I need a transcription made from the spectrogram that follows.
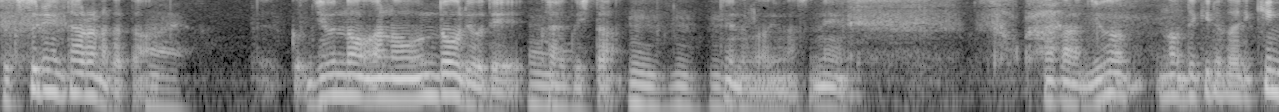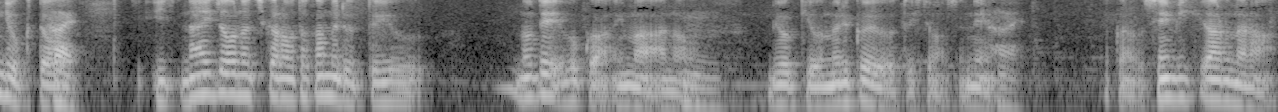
薬に頼らなかった、はい。自分のあの運動量で回復した。っていうのがありますね、そうだかから自分のできる限り筋力と、はいい内臓の力を高めるというので僕は今あの、うん。病気を乗り越えようとしてますね、はい。だから線引きがあるなら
